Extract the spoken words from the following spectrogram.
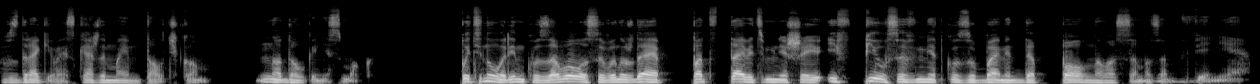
вздрагивая с каждым моим толчком. Но долго не смог. Потянул Ринку за волосы, вынуждая подставить мне шею и впился в метку зубами до полного самозабвения.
